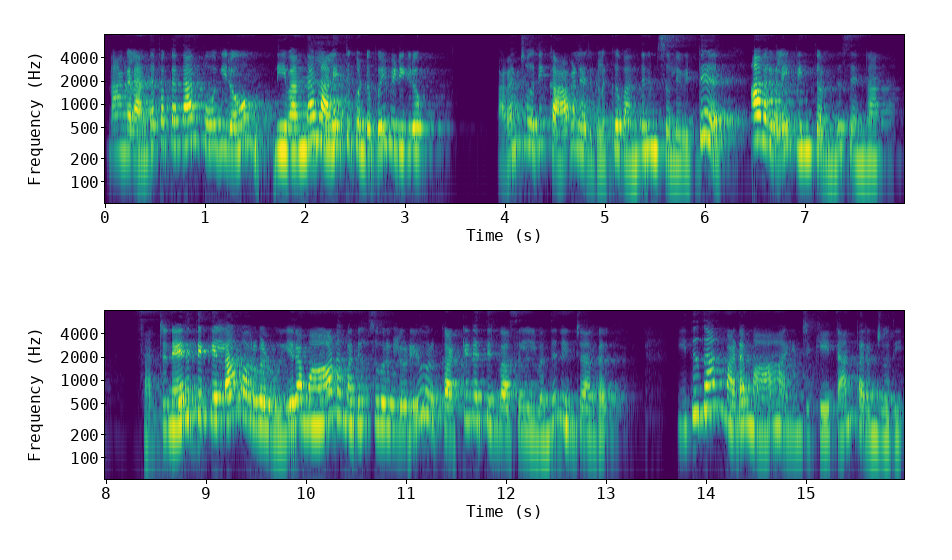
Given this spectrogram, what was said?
நாங்கள் அந்த பக்கம்தான் போகிறோம். நீ வந்தால் அழைத்து கொண்டு போய் விடுகிறோம். பரஞ்சோதி காவலர்களுக்கு வந்தனம் சொல்லிவிட்டு அவர்களை பின்தொடர்ந்து சென்றான். சற்று நேரத்துக்கெல்லாம் அவர்கள் உயரமான மதில் சுவர்களுடைய ஒரு கட்டிடத்தின் வாசலில் வந்து நின்றார்கள். இதுதான் மடமா? என்று கேட்டான் பரஞ்சோதி.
